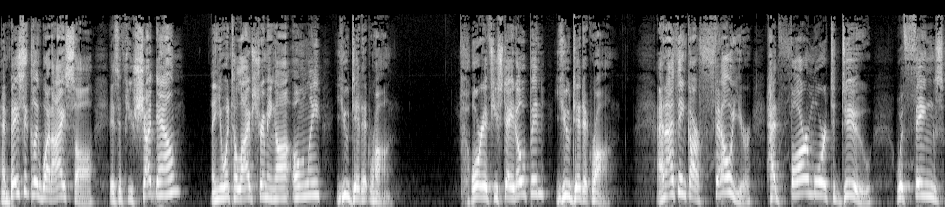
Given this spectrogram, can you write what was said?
And basically, what I saw is if you shut down and you went to live streaming only, you did it wrong. Or if you stayed open, you did it wrong. And I think our failure had far more to do with things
